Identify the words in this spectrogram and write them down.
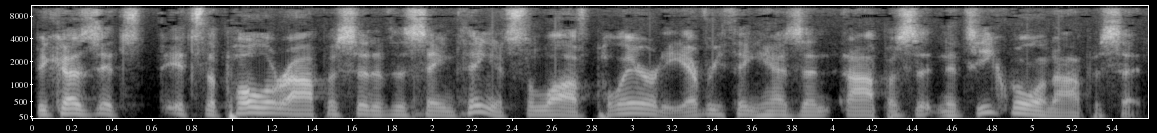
because it's it's the polar opposite of the same thing. It's the law of polarity. Everything has an opposite and it's equal and opposite.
